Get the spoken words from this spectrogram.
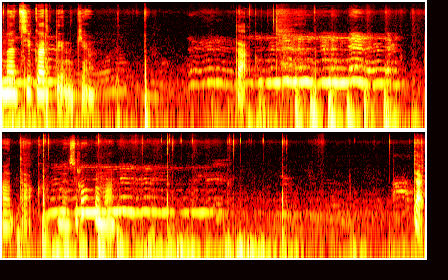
на ці картинки. Так. А так, ми зробимо. Так,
